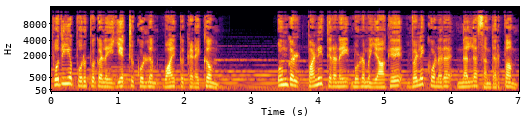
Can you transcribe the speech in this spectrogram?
புதிய பொறுப்புகளை ஏற்றுக்கொள்ளும் வாய்ப்பு கிடைக்கும். உங்கள் பணித்திறனை முழுமையாக வெளிக்கொணர நல்ல சந்தர்ப்பம்.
